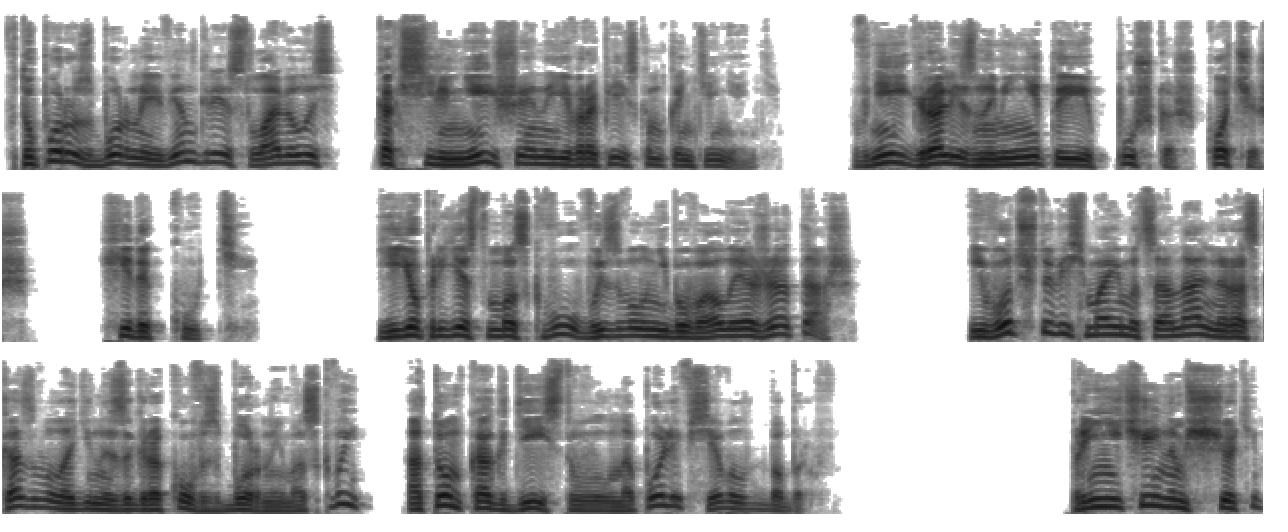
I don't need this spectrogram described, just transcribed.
В ту пору сборная Венгрии славилась как сильнейшая на европейском континенте. В ней играли знаменитые Пушкаш, Кочеш, Хидекутти. Ее приезд в Москву вызвал небывалый ажиотаж. И вот что весьма эмоционально рассказывал один из игроков сборной Москвы о том, как действовал на поле Всеволод Бобров. При ничейном счете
